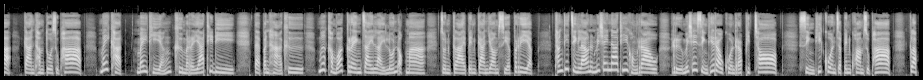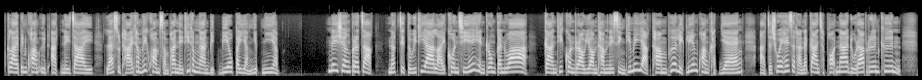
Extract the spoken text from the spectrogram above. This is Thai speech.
การทำตัวสุภาพ ไม่ขัด ไม่เถียง คือมารยาทที่ดี แต่ปัญหาคือ เมื่อคำว่าเกรงใจไหลล้นออกมา จนกลายเป็นการยอมเสียเปรียบ ทั้งที่จริงแล้วนั้นไม่ใช่หน้าที่ของเรา หรือไม่ใช่สิ่งที่เราควรรับผิดชอบ สิ่งที่ควรจะเป็นความสุภาพ กลับกลายเป็นความอึดอัดในใจ และสุดท้ายทำให้ความสัมพันธ์ในที่ทำงานบิดเบี้ยวไปอย่างเงียบๆในเชิงประจักษ์นักจิตวิทยาหลายคนชี้ให้เห็นตรงกันว่า การที่คนเรายอมทำในสิ่งที่ไม่อยากทำเพื่อหลีกเลี่ยงความขัดแย้ง อาจจะช่วยให้สถานการณ์เฉพาะหน้าดูราบรื่นขึ้น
